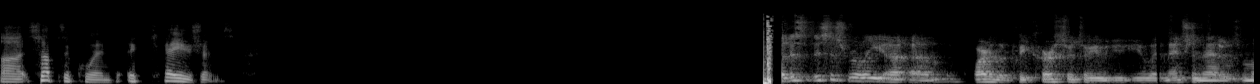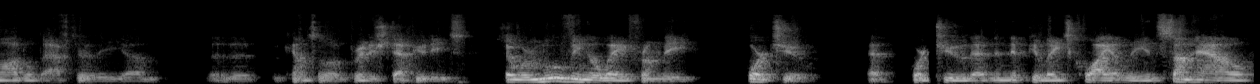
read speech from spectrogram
uh, subsequent occasions. this this is really uh, um, part of the precursor to you. You had mentioned that it was modeled after the, um, the, the Council of British Deputies. So we're moving away from the court Jew, that court Jew that manipulates quietly and somehow,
